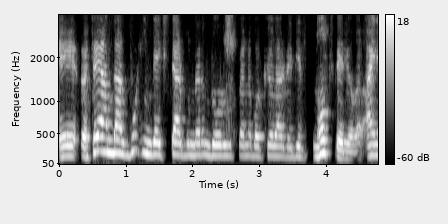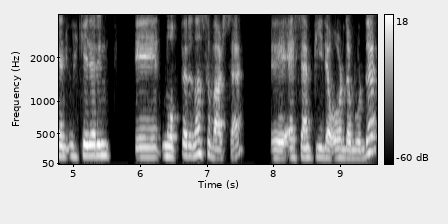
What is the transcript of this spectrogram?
Ee, öte yandan bu indeksler bunların doğruluklarına bakıyorlar ve bir not veriyorlar. Aynen ülkelerin e, notları nasıl varsa e, S&P'de orada burada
